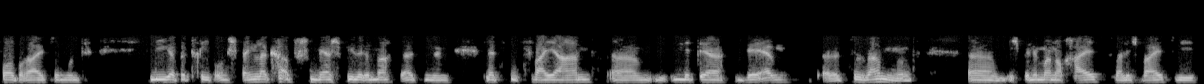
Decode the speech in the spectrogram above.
Vorbereitung und Ligabetrieb und Spengler Cup mehr Spiele gemacht als in den letzten zwei Jahren ähm, mit der WM äh, zusammen. Und ähm, ich bin immer noch heiß, weil ich weiß, wie,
